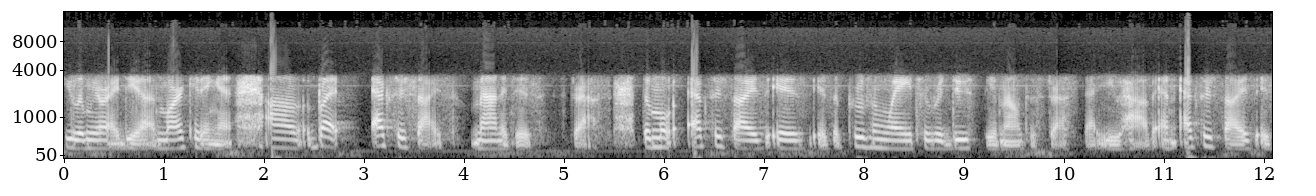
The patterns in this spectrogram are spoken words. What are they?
telomere idea and marketing it. Uh, but exercise manages stress. The mo- exercise is is a proven way to reduce the amount of stress that you have, and exercise is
